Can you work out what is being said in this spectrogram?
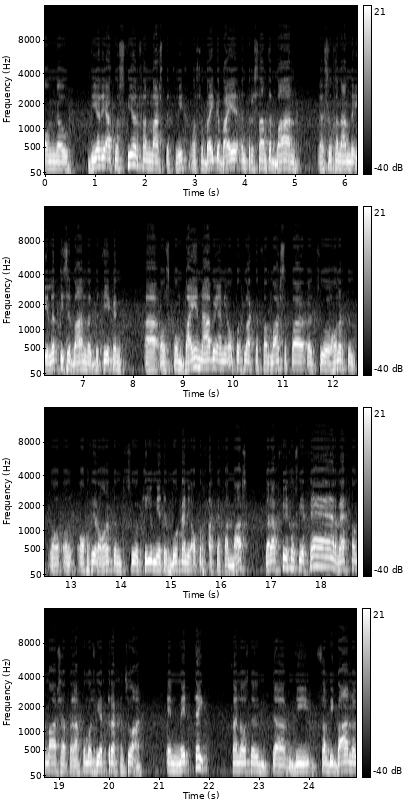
om nou deur die atmosfeer van Mars te vlieg. Ons gebruik 'n baie interessante baan, 'n sogenaamde elliptiese baan wat beteken uh ons kom baie naby aan die oppervlakte van Mars, 'n paar uh, so 100 on, ongeveer 100 en so kilometer bo kan die oppervlakte van Mars, maar dan vlieg ons weer ver weg van Mars af en dan kom ons weer terug en so aan. En met tyd gaan ons nou uh, die sal die baan nou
